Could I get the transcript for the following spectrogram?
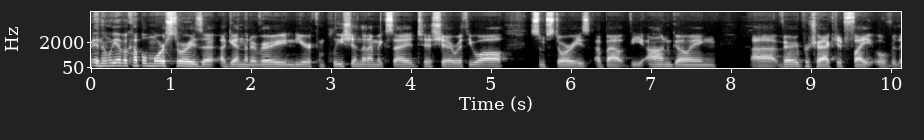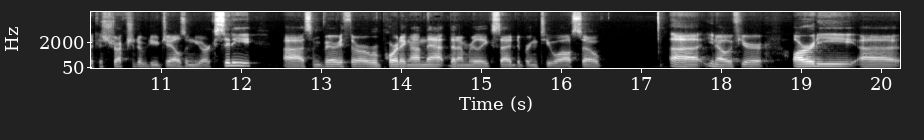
and then we have a couple more stories, uh, again, that are very near completion that I'm excited to share with you all. Some stories about the ongoing, uh, very protracted fight over the construction of new jails in New York City. Uh, some very thorough reporting on that that I'm really excited to bring to you all. So, uh, you know, if you're already uh,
